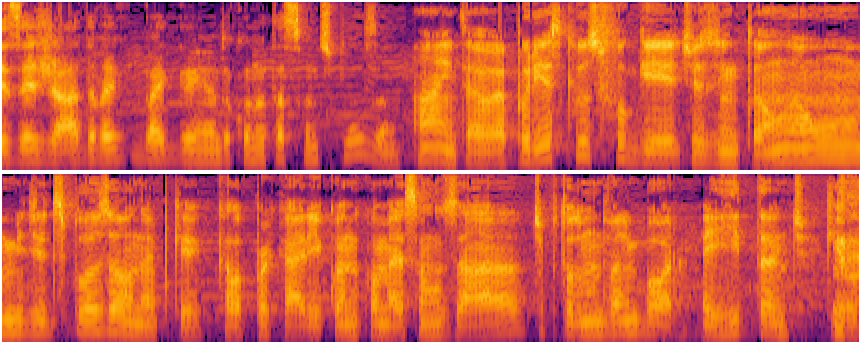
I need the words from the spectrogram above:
indesejada, vai, vai ganhando a conotação de explosão. Ah, então é por isso que os foguetes, então, é uma medida de explosão, né? Porque aquela porcaria, quando começam a usar, tipo, todo mundo vai embora. É irritante aquilo.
